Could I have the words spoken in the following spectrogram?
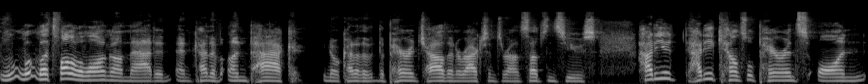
l- let's follow along on that and, and kind of unpack, you know, kind of the, the parent-child interactions around substance use. How do you how do you counsel parents on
